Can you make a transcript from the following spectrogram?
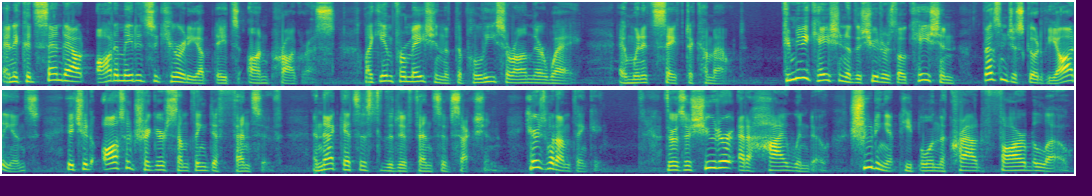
And it could send out automated security updates on progress, like information that the police are on their way and when it's safe to come out. Communication of the shooter's location doesn't just go to the audience, it should also trigger something defensive. And that gets us to the defensive section. Here's what I'm thinking. There's a shooter at a high window, shooting at people in the crowd far below.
